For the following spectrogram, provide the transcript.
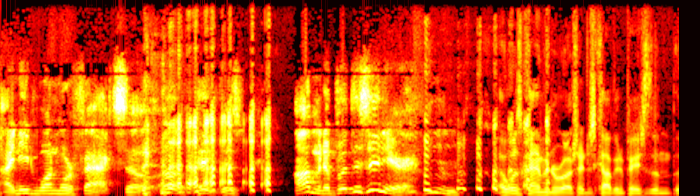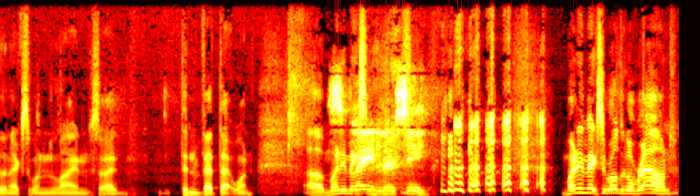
I need one more fact. So, oh, hey, this, I'm going to put this in here. Hmm. I was kind of in a rush. I just copied and pasted the, the next one in line, so I didn't vet that one. Uh, money makes Lucy. money makes the world go round.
